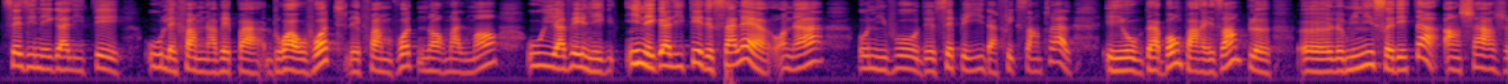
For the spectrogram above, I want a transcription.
ces inégalités où les femmes n'avaient pas droit au vote, les femmes votent normalement, où il y avait une inégalité de salaire. On a au niveau de ces pays d'Afrique centrale. Et au Gabon, par exemple, euh, le ministre d'État en charge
